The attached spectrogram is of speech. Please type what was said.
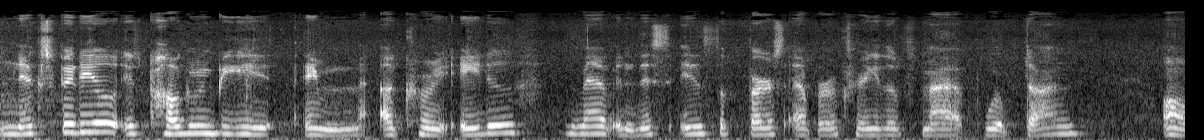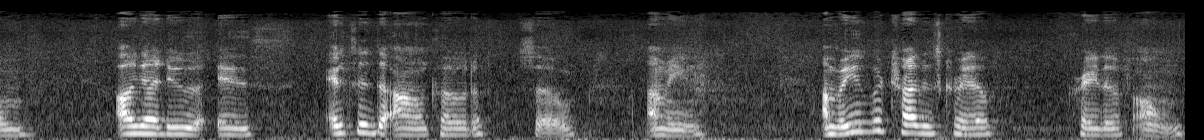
next video is probably gonna be a, a creative map and this is the first ever creative map we've done um all you gotta do is enter the island code. So I mean I'm ready to try this creative creative um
